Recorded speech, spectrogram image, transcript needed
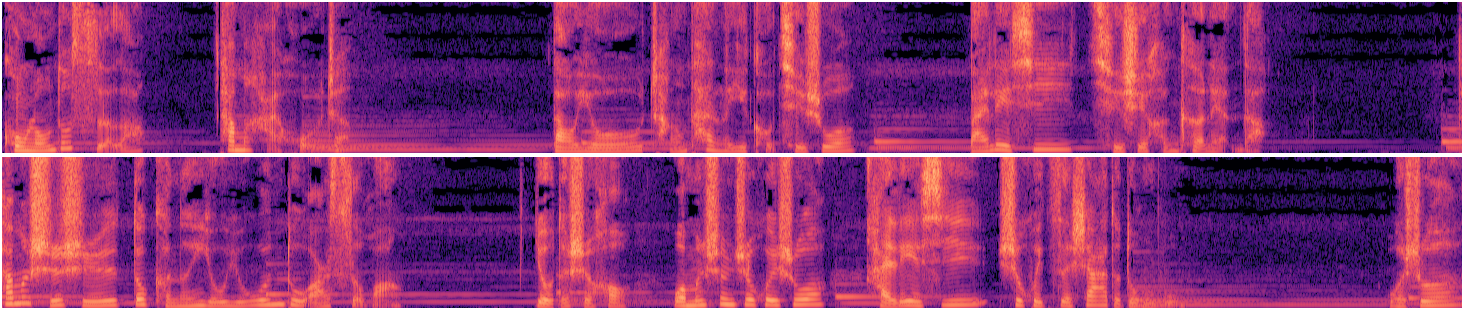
恐龙都死了，他们还活着。导游长叹了一口气说：“白鬣蜥其实很可怜的。”它们时时都可能由于温度而死亡，有的时候我们甚至会说海鬣蜥是会自杀的动物。我说，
